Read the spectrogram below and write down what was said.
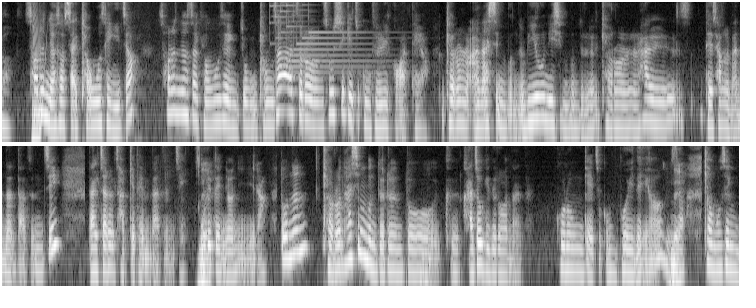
어, 36살 경호생이죠. 36살 경호생 좀 경사스러운 소식이 조금 들릴 것 같아요. 결혼을 안 하신 분들, 미혼이신 분들은 결혼을 할 대상을 만난다든지, 날짜를 잡게 된다든지, 네. 오래된 연인이랑. 또는 결혼하신 분들은 또 그 가족이 늘어나는 그런 게 조금 보이네요. 그래서 네. 경호생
